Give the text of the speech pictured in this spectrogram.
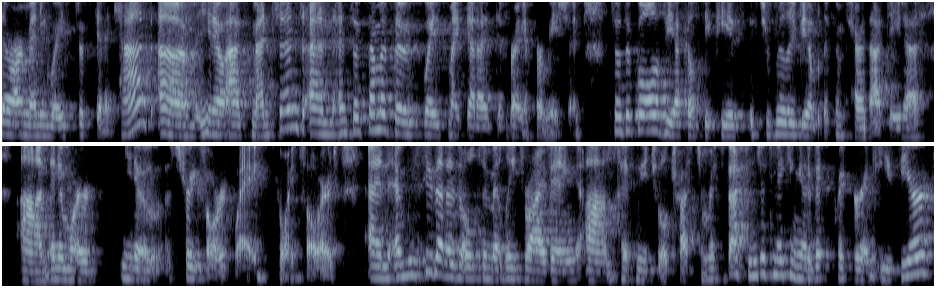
there are many ways to skin a cat, um, you know, as mentioned. And, and so some of those ways might get at different information. So the goal of the SLCP is, is to really be able to compare that data um, in a more you know, straightforward way going forward. And, and we see that as ultimately driving um, kind of mutual trust and respect and just making it a bit quicker and easier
